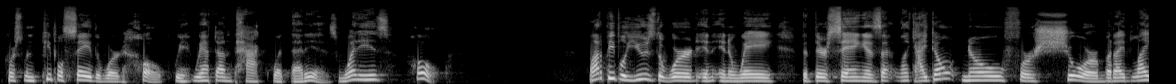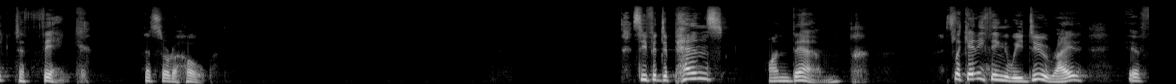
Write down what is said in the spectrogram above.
Of course, when people say the word hope, we, we have to unpack what that is. What is hope? A lot of people use the word in, in a way that they're saying is that, like, I don't know for sure, but I'd like to think. That's sort of hope. See, if it depends on them, it's like anything that we do, right? If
